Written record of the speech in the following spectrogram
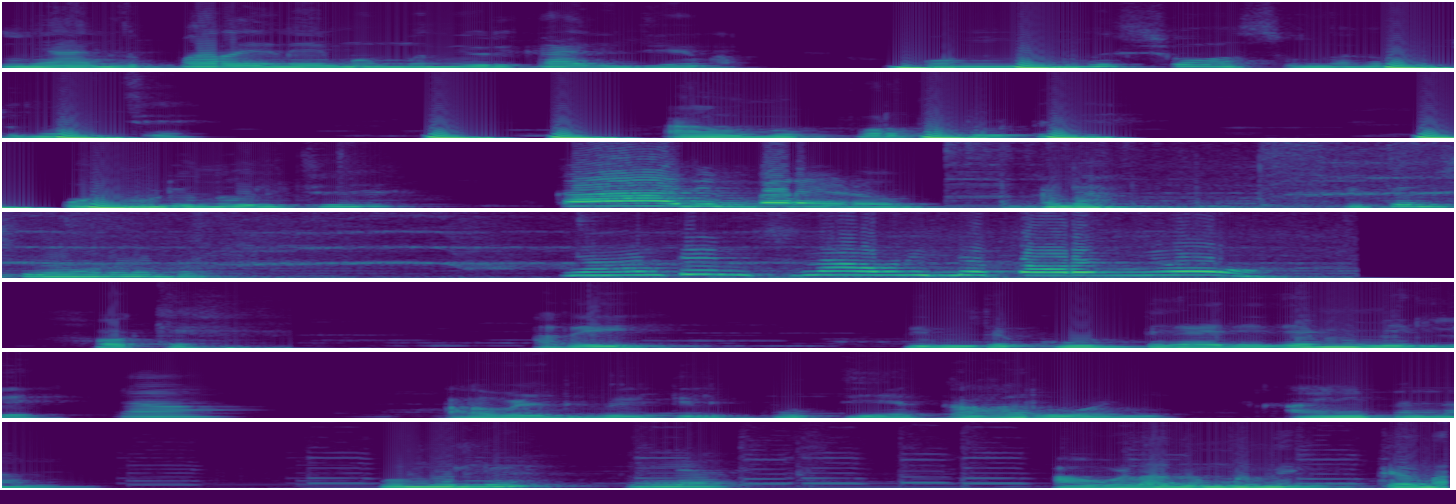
ഞാനിത് പറയണേ മുമ്പ് നീ ഒരു കാര്യം ചെയ്യണം. ഒന്ന് ശ്വാസം എന്നൊക്കെ തൊട്ട് വലിച്ചേ. ആ ഒന്ന് പുറത്തോട്ട് വിട്ടേ. ഒന്നുകൂടി ഒന്ന് വലിച്ചേ. കാര്യം പറയടോ. അല്ല ഈ ടെൻഷൻ ആവണ കണ്ട. ഞാൻ ടെൻഷൻ ആവണില്ല പറഞ്ഞോ. ഓക്കെ. അതേ നിന്റെ കൂട്ടുകാരി രമ്മില്ലേ ആ. അവളുടെ വീട്ടിൽ പുതിയ കാറ് വാങ്ങി. അതിനിപ്പോ എന്താ ഒന്നുമില്ല? ഇല്ല. അവൾ അത് നിക്കണ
